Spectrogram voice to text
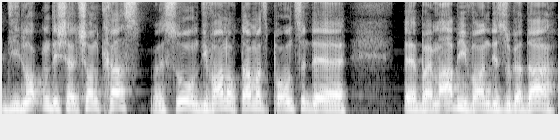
Die locken dich halt schon krass, weißt du? Und die waren auch damals bei uns in der, äh, beim Abi waren die sogar da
